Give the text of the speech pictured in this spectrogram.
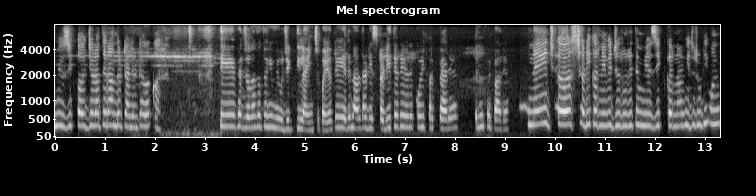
뮤직 ਜਿਹੜਾ ਤੇਰਾ ਅੰਦਰ ਟੈਲੈਂਟ ਹੈਗਾ ਕਰ ਤੇ ਫਿਰ ਜਦੋਂ ਤੋਂ ਤੁਸੀਂ 뮤직 ਦੀ ਲਾਈਨ 'ਚ ਪਏ ਹੋ ਤੇ ਇਹਦੇ ਨਾਲ ਤੁਹਾਡੀ ਸਟੱਡੀ ਤੇ ਇਹਦੇ ਕੋਈ ਫਰਕ ਪੈ ਰਿਹਾ ਤੇ ਨਹੀਂ ਕੋਈ ਪਾ ਰਿਹਾ ਨਹੀਂ ਸਟੱਡੀ ਕਰਨੀ ਵੀ ਜ਼ਰੂਰੀ ਤੇ 뮤직 ਕਰਨਾ ਵੀ ਜ਼ਰੂਰੀ ਉਹ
